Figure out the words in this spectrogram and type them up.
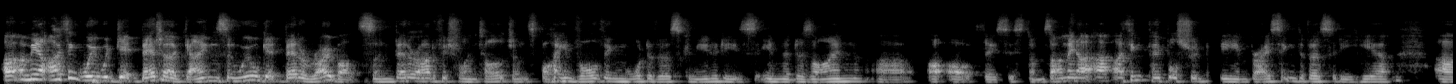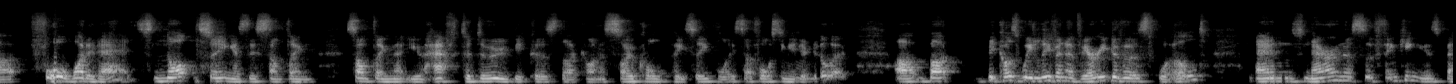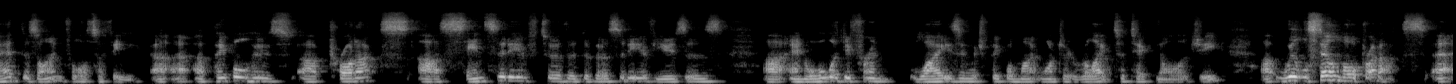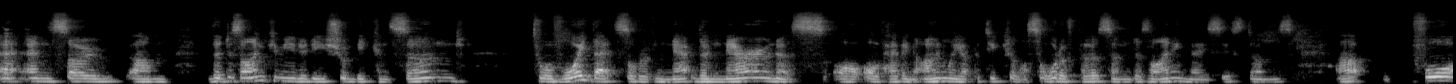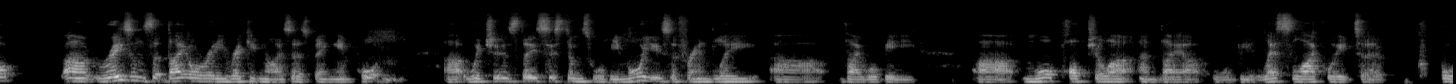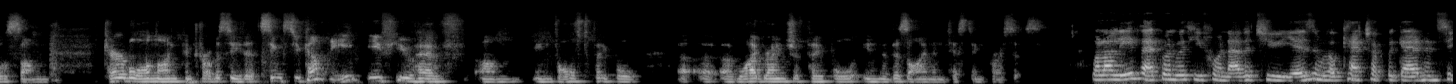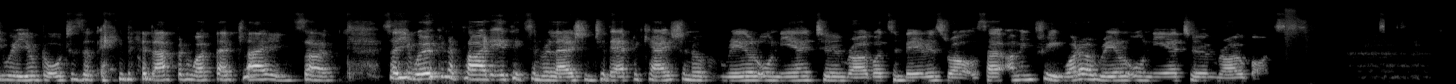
I mean, I think we would get better games and we will get better robots and better artificial intelligence by involving more diverse communities in the design uh, of these systems. I mean, I, I, think people should be embracing diversity here uh, for what it adds, not seeing as this something something that you have to do because the kind of so-called PC police are forcing you to mm. do it, uh, but because we live in a very diverse world and narrowness of thinking is bad design philosophy. Uh, uh, uh, people whose uh, products are sensitive to the diversity of users uh, and all the different ways in which people might want to relate to technology uh, will sell more products. and so um, the design community should be concerned to avoid that sort of na- the narrowness of, of having only a particular sort of person designing these systems uh, for uh, reasons that they already recognize as being important, uh, which is these systems will be more user friendly, uh, they will be uh, more popular, and they are, will be less likely to cause some terrible online controversy that sinks your company if you have um, involved people, a, a wide range of people in the design and testing process. Well, I'll leave that one with you for another two years and we'll catch up again and see where your daughters have ended up and what they're playing. So, so you work in applied ethics in relation to the application of real or near term robots in various roles. So I'm intrigued. What are real or near term robots?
